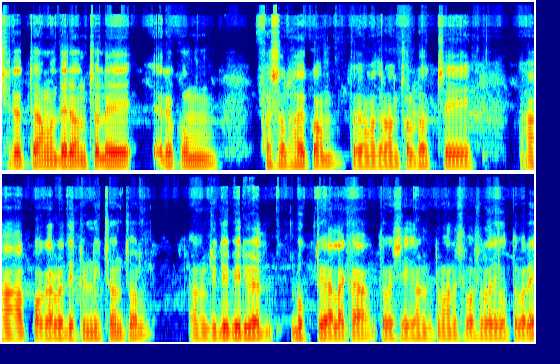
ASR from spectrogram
সেটা তো আমাদের অঞ্চলে এরকম ফসল হয় কম। তবে আমাদের অঞ্চলটা হচ্ছে পকারবাদ একটু নিচু অঞ্চল। এবং যদি পরিবার ভুক্ত এলাকা, তবে সেই কারণে মানুষ ফসলাদি করতে পারে।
